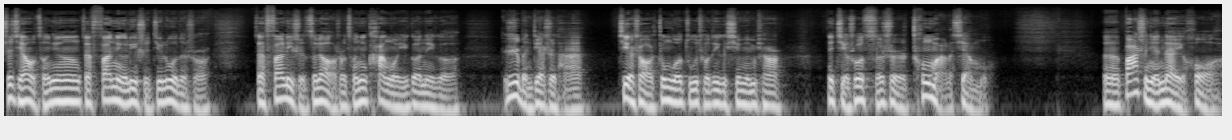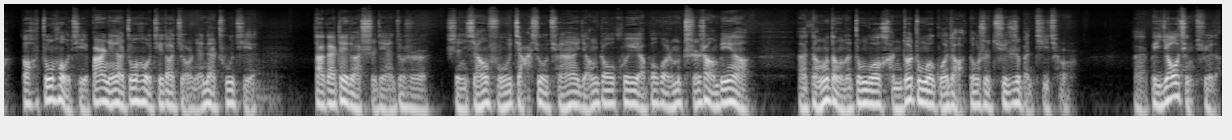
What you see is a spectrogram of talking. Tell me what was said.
之前，我曾经在翻那个历史记录的时候，在翻历史资料的时候，曾经看过一个那个。日本电视台介绍中国足球的一个新闻片那解说词是充满了羡慕。呃，八十年代以后啊，到中后期，八十年代中后期到九十年代初期，大概这段时间就是沈祥福、贾秀全、杨朝辉啊，包括什么池尚斌啊，啊等等的中国很多中国国脚都是去日本踢球，哎，被邀请去的。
